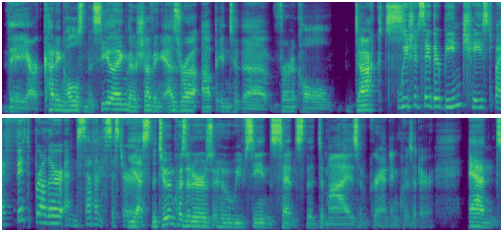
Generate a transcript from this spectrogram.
They are cutting holes in the ceiling. They're shoving Ezra up into the vertical ducts. We should say they're being chased by fifth brother and seventh sister. Yes, the two Inquisitors who we've seen since the demise of Grand Inquisitor. And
